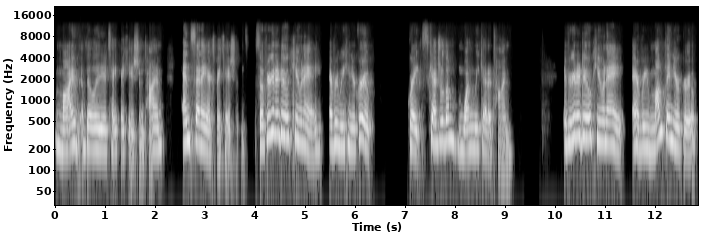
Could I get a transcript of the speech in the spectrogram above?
my ability to take vacation time and setting expectations. So if you're going to do a Q&A every week in your group, great schedule them one week at a time if you're going to do a q&a every month in your group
